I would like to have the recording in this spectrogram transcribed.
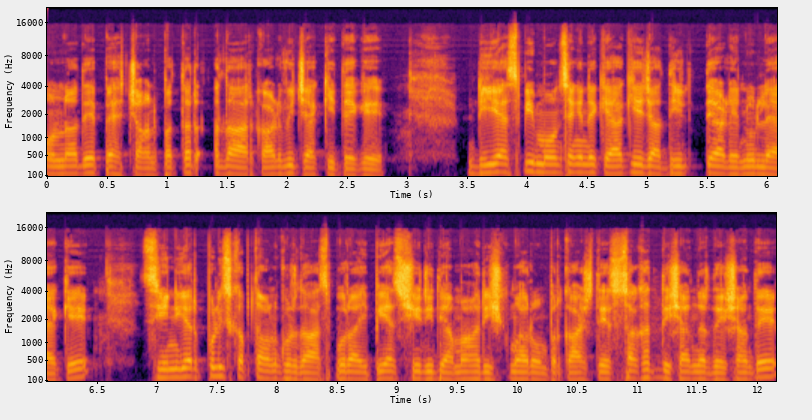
ਉਹਨਾਂ ਦੇ ਪਹਿਚਾਣ ਪੱਤਰ, ਆਧਾਰ ਕਾਰਡ ਵੀ ਚੈੱਕ ਕੀਤੇ ਗਏ। ਡੀਐਸਪੀ ਮੋਹਨ ਸਿੰਘ ਨੇ ਕਿਹਾ ਕਿ ਆਜ਼ਾਦੀ ਦਿਹਾੜੇ ਨੂੰ ਲੈ ਕੇ ਸੀਨੀਅਰ ਪੁਲਿਸ ਕਪਤਾਨ ਗੁਰਦਾਸਪੁਰ ਆਈਪੀਐਸ ਸ਼੍ਰੀ ਦਿਆਮਾ, ਹਰੀਸ਼ ਕੁਮਾਰ, ਓਮ ਪ੍ਰਕਾਸ਼ ਦੇ ਸਖਤ ਦਿਸ਼ਾ ਨਿਰਦੇਸ਼ਾਂ ਤੇ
